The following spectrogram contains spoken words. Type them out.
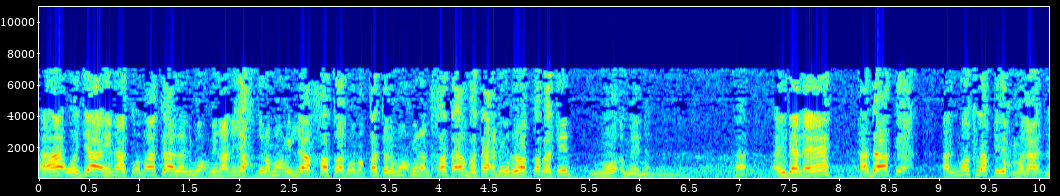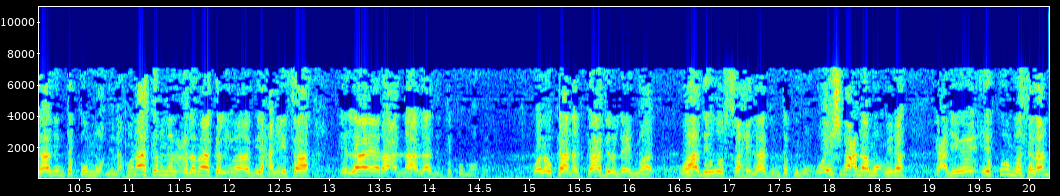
ها وجاء هناك وما كان المؤمن أن يقتل مؤمن إلا خطأ ومن قتل مؤمنا خطأ فتحرير رقبة مؤمنة. اذا إيه؟ هذاك المطلق يحمل عليه لازم تكون مؤمنة. هناك من العلماء كالإمام أبي حنيفة لا يرى أنها لازم تكون مؤمنة. ولو كانت كافرة هذا. وهذا هو الصحيح لازم تكون وإيش معنى مؤمنة؟ يعني يكون مثلا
